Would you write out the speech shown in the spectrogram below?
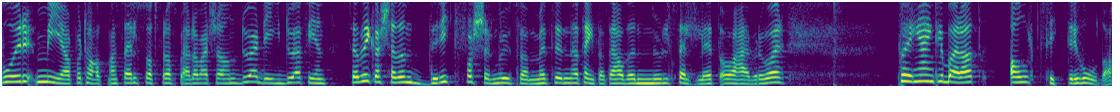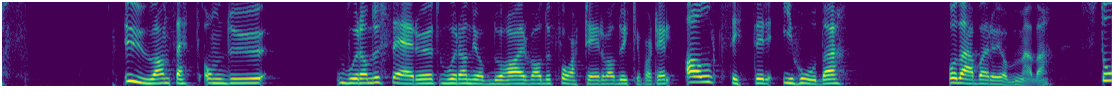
Hvor mye jeg har fortalt meg selv, stått fra speilet og vært sånn Du er digg, du er fin. Selv om det ikke har skjedd en dritt forskjell med utseendet mitt siden jeg tenkte at jeg hadde null selvtillit og heiver og går. Poenget er egentlig bare at alt sitter i hodet, ass. Uansett om du Hvordan du ser ut, hvordan jobb du har, hva du får til, hva du ikke får til. Alt sitter i hodet. Og det er bare å jobbe med det. Stå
